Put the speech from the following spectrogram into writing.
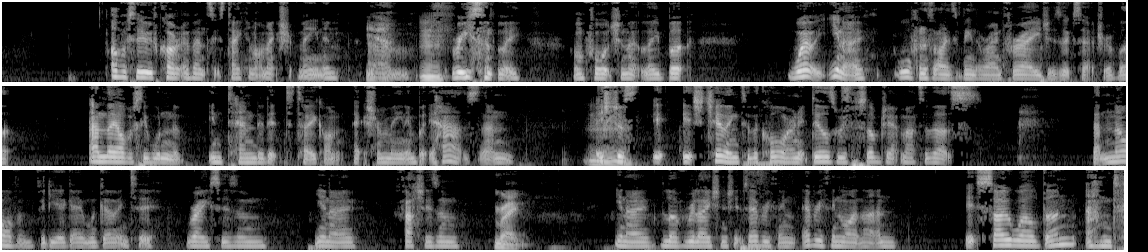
obviously with current events, it's taken on extra meaning. Yeah. Um, Mm. recently, unfortunately. But well, you know, Wolfenstein's been around for ages, etc. But and they obviously wouldn't have intended it to take on extra meaning, but it has, and it's Mm. just it, it's chilling to the core, and it deals with subject matter that's that no other video game would go into: racism, you know, fascism, Right. You know, love relationships, everything, everything like that, and it's so well done. And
